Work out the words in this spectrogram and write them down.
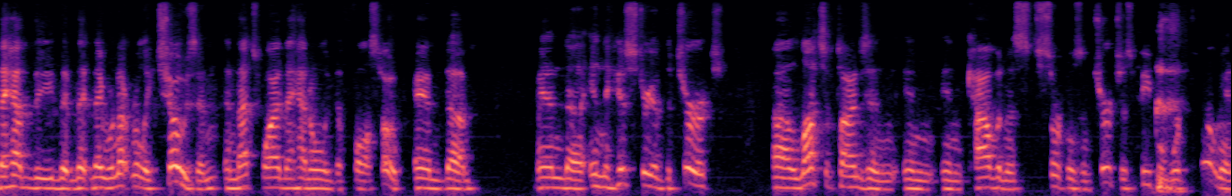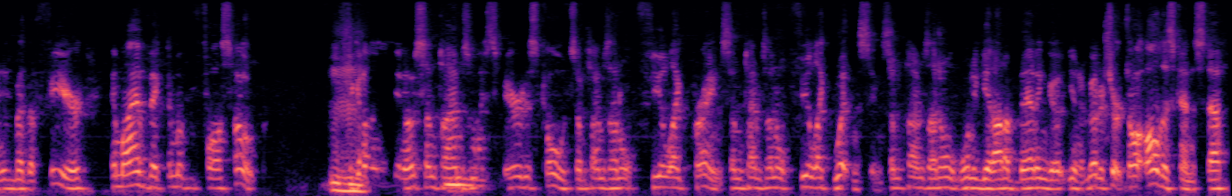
they had the, the, they were not really chosen, and that's why they had only the false hope. And um, and uh, in the history of the church, uh, lots of times in, in, in Calvinist circles and churches, people were tormented by the fear, am I a victim of a false hope? Mm-hmm. Because, you know, sometimes my spirit is cold. Sometimes I don't feel like praying. Sometimes I don't feel like witnessing. Sometimes I don't want to get out of bed and go, you know, go to church, all, all this kind of stuff.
